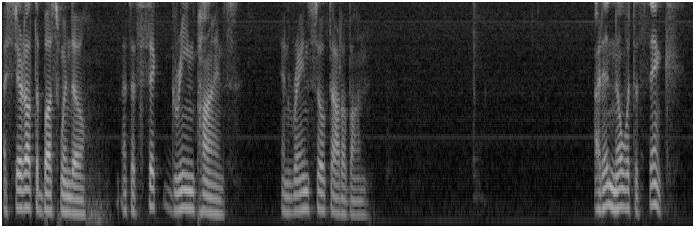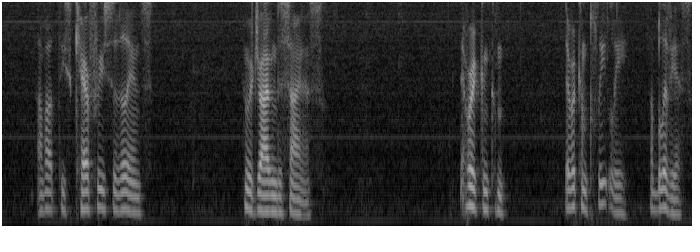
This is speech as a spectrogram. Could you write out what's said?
I stared out the bus window at the thick green pines and rain soaked Autobahn. I didn't know what to think about these carefree civilians who were driving beside us. They were, com- they were completely oblivious.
